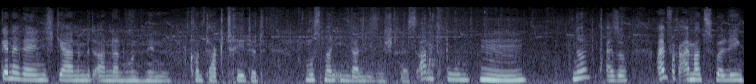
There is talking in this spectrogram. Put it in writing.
generell nicht gerne mit anderen Hunden in Kontakt tretet. Muss man ihm dann diesen Stress antun? Hm. Ne? Also einfach einmal zu überlegen,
